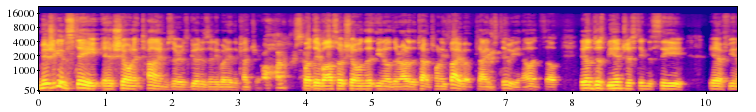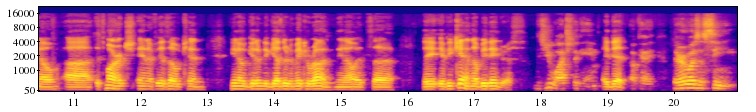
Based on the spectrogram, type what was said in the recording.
Michigan State has shown at times they're as good as anybody in the country. Hundred percent. but they've also shown that you know they're out of the top 25 at times too you know and so it'll just be interesting to see if you know uh, it's march and if izzo can you know get them together to make a run you know it's uh they if he can they'll be dangerous Did you watch the game? I did Okay, there was a scene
